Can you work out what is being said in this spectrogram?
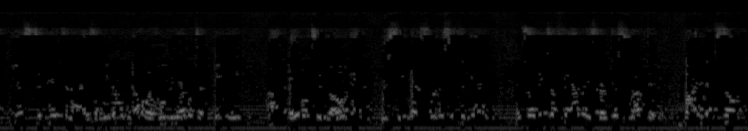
used to patronize, and we don't know if we'll be able to be uh, able to go and receive their services again. And so these are families that are disrupted by this. So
